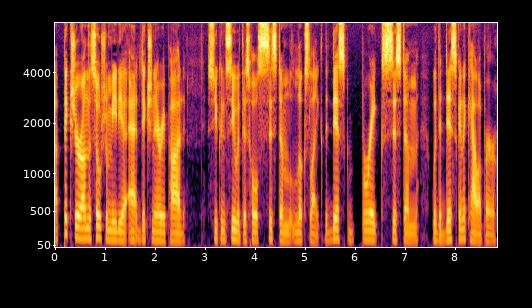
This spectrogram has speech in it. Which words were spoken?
a picture on the social media at Dictionary Pod so you can see what this whole system looks like the disc brake system with a disc and a caliper.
